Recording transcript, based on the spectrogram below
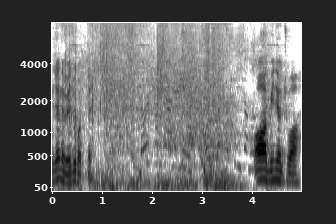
이제는 왜 죽었대? 아 미니언 좋아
